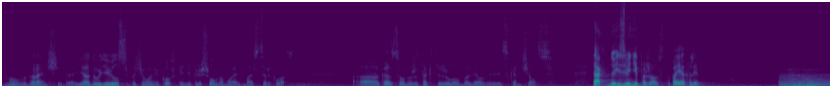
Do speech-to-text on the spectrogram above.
Ну, раньше, да. Я удивился, почему Миковский не пришел на мой мастер-класс. А оказывается, он уже так тяжело болел и скончался. Так, ну извини, пожалуйста, поехали. It's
